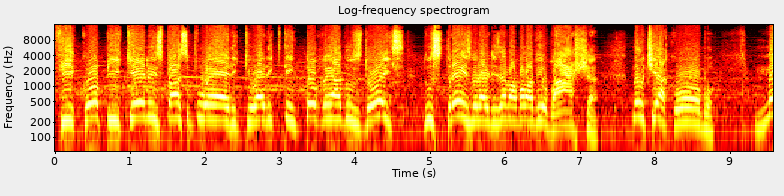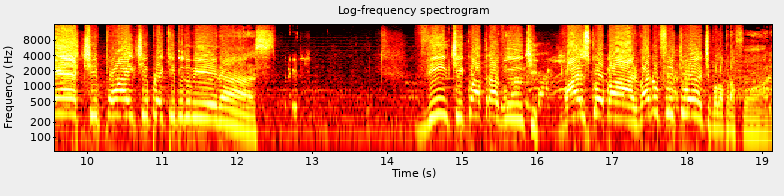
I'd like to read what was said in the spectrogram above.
Ficou pequeno espaço pro Eric. O Eric tentou ganhar dos dois, dos três, melhor dizendo, a bola veio baixa. Não tinha como. Match point para a equipe do Minas. 24 a 20. Vai Escobar, vai no flutuante, bola para fora.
